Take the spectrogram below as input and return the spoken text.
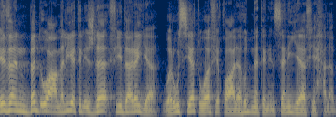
إذا بدء عملية الإجلاء في دارية وروسيا توافق على هدنة إنسانية في حلب.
